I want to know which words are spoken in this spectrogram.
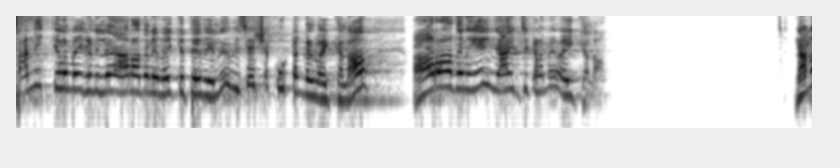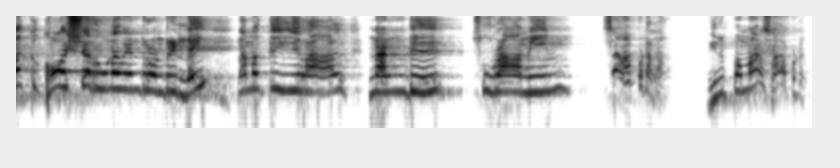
சனிக்கிழமைகளிலே ஆராதனை வைக்க தேவையில்லை. விசேஷ கூட்டங்கள் வைக்கலாம். ஆராதனையை ஞாயிற்றுக்கிழமை வைக்கலாம். நமக்கு கோஷர் உணவு என்று ஒன்றில்லை. நமக்கு இறால் நண்டு சுறா மீன் சாப்பிடலாம். விருப்பமா சாப்பிடுங்க.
